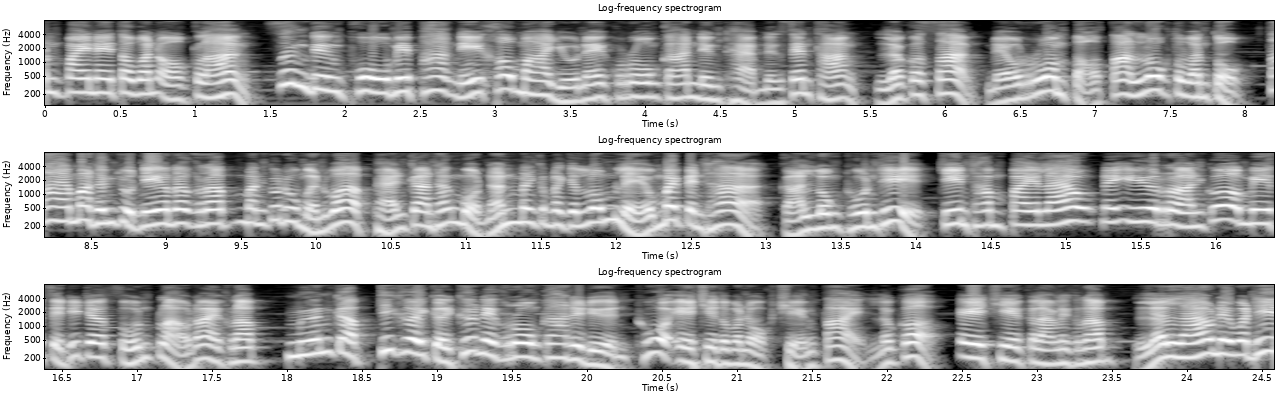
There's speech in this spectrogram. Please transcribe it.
ลไปในตะวันออกกลาง ซึ่งดึงภูมิภาคนี้เข้ามาอยู่ในโครงการหนึ่งแถบหนึ่งเส้นทาง แล้วก็สร้างแนวร่วมต่อต้านโลกตะวันตก แต่มาถึงจุดนี้แล้วครับ มันก็ดูเหมือนว่าแผนการทั้งหมดนั้นมันกำลังจะล้มเหลวไม่เป็นท่าการลงทุนที่จีนทำไปแล้วในอิหร่านก็มีสิทธิ์ที่จะสูญเปล่าได้ครับ เหมือนกับที่เคยเกิดขึ้นในโครงการอื่นๆทั่วเอเชียตะวันออกเฉียงใต้ แล้วก็เอเชียกลางเลยครับ และแล้วในวันที่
